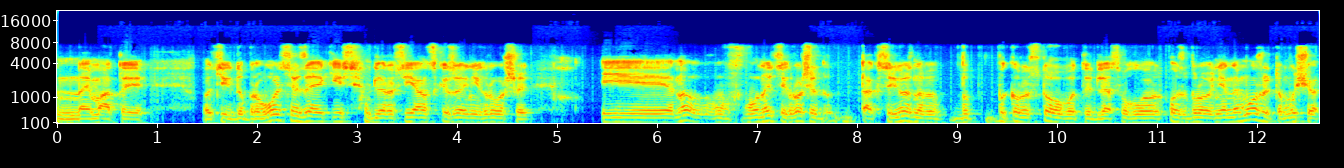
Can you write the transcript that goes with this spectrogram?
наймати оцих добровольців за якісь для росіян скажені гроші. І ну, вони ці гроші так серйозно використовувати для свого озброєння не можуть, тому що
